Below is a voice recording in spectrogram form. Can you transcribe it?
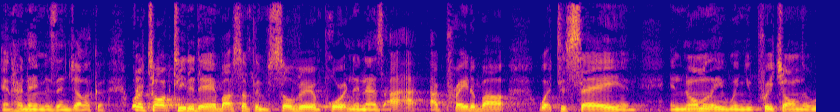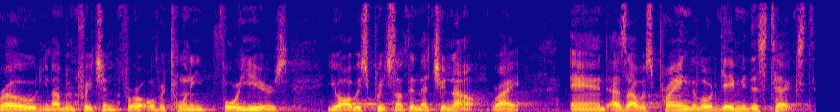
and her name is Angelica. I want to talk to you today about something so very important. And as I, I, prayed about what to say, and, and normally when you preach on the road, you know, I've been preaching for over 24 years, you always preach something that you know, right? And as I was praying, the Lord gave me this text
